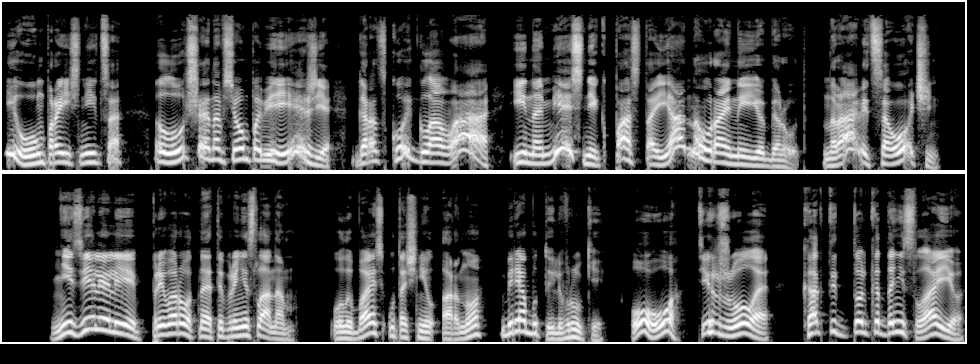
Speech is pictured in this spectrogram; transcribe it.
и ум прояснится. Лучшее на всем побережье, городской глава и наместник постоянно у Райны ее берут. Нравится очень». «Не зелье ли приворотное ты принесла нам?» Улыбаясь, уточнил Арно, беря бутыль в руки. «О, тяжелая! Как ты только донесла ее!»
